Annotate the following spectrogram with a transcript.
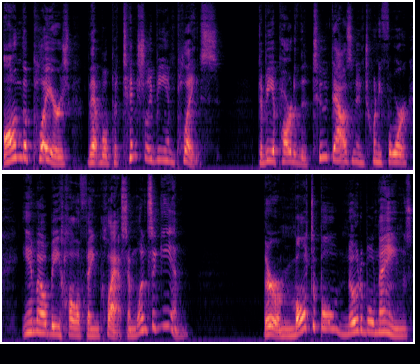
on the players that will potentially be in place to be a part of the 2024 MLB Hall of Fame class. And once again, there are multiple notable names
